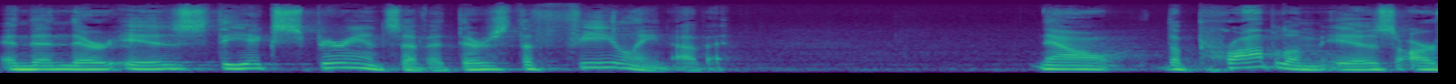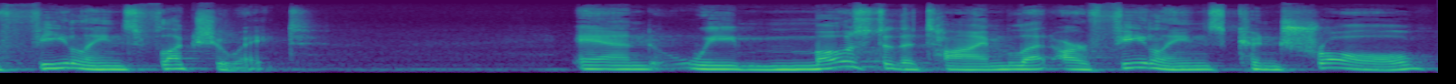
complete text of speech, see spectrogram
and then there is the experience of it, there's the feeling of it. Now, the problem is our feelings fluctuate. And we most of the time let our feelings control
